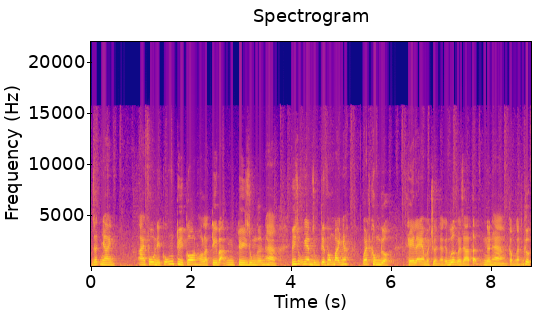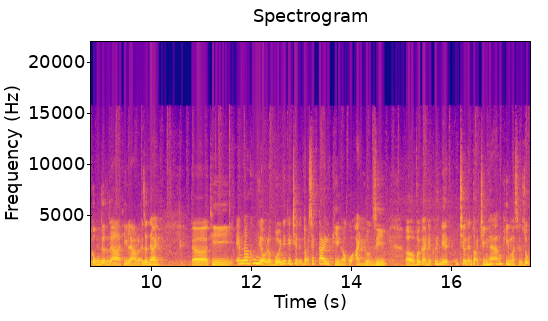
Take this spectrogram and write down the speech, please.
rất nhanh iPhone thì cũng tùy con hoặc là tùy bạn tùy dùng ngân hàng. Ví dụ như em dùng tiên phong banh nhá quét không được. Thế là em mà chuyển sang cái bước là ra tận ngân hàng cầm căn cước công dân ra thì làm lại rất nhanh. Uh, thì em đang không hiểu là với những cái chiếc điện thoại sách tay thì nó có ảnh hưởng gì uh, với cả những cái điện chiếc điện thoại chính hãng khi mà sử dụng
